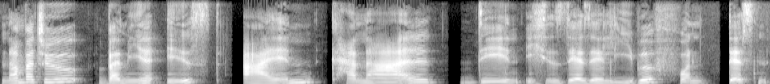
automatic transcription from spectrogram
Number two bei mir ist ein Kanal, den ich sehr, sehr liebe, von dessen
